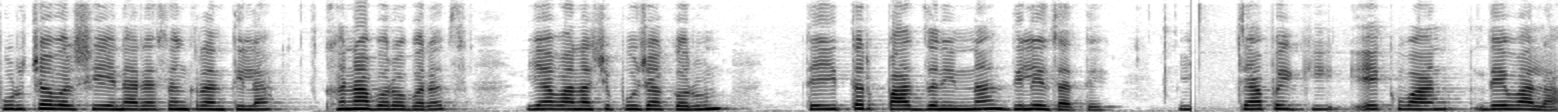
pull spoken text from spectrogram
पुढच्या वर्षी येणाऱ्या संक्रांतीला खणाबरोबरच या वाणाची पूजा करून ते इतर पाच जणींना दिले जाते. त्यापैकी एक वाण देवाला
